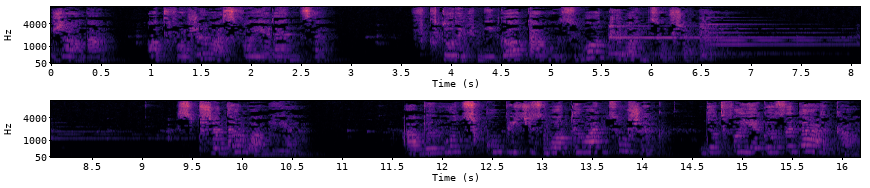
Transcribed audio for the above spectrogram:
Żona otworzyła swoje ręce, w których migotał złoty łańcuszek. Sprzedałam je, aby móc kupić złoty łańcuszek do twojego zegarka.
